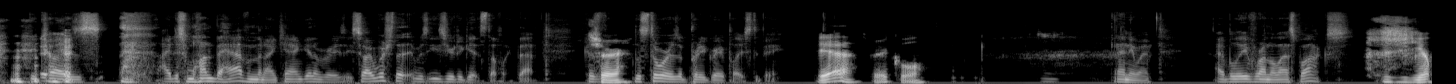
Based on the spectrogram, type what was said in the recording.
because I just wanted to have them and I can't get them very easy. So I wish that it was easier to get stuff like that. Sure. The store is a pretty great place to be. yeah, very cool. Anyway, I believe we're on the last box. Yep.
